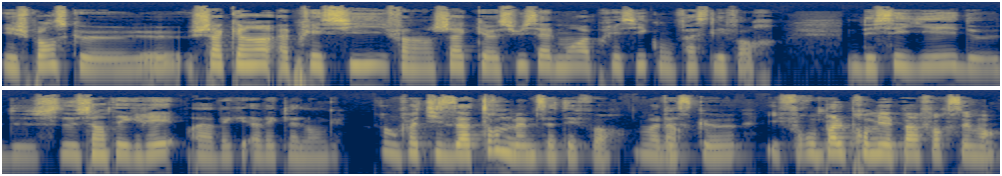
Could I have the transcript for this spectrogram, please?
Et je pense que euh, chacun apprécie, enfin chaque Suisse allemand apprécie qu'on fasse l'effort d'essayer de, de, s'intégrer avec, avec la langue. En fait, ils attendent même cet effort. Voilà. Parce que ils feront pas le premier pas forcément.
